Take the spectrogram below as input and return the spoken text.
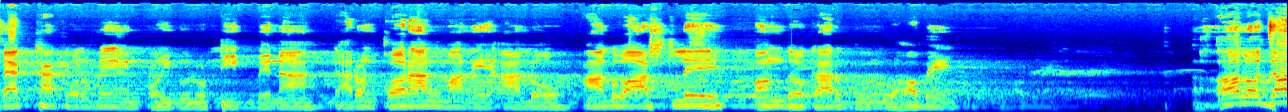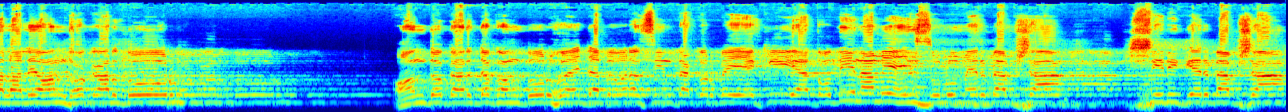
ব্যাখ্যা করবেন, ওইগুলো টিকবে না। কারণ কোরআন মানে আলো। আলো আসলে অন্ধকার দূর হবে। আলো জ্বালালে অন্ধকার দূর। অন্ধকার যখন দূর হয়ে যাবে, ওরা চিন্তা করবে একই এতদিন আমি এই জুলুমের ব্যবসা শিরিকের ব্যবসা,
